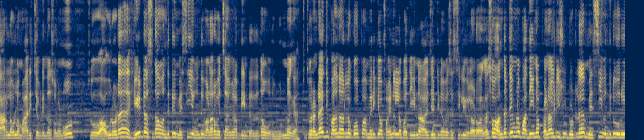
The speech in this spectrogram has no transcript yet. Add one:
வேற லெவலில் மாறிச்சு அப்படின்னு தான் சொல்லணும். ஸோ அவரோட ஹேட்டர்ஸ் தான் வந்துட்டு மெஸ்ஸியை வந்து வளர வச்சாங்க அப்படின்றது தான் ஒரு உண்மைங்க. ஸோ ரெண்டாயிரத்தி பதினாறில் கோப்பா அமெரிக்கா ஃபைனலில் பார்த்தீங்கன்னா அர்ஜென்டினா வர்சஸ் சில்லி விளையாடுவாங்க. ஸோ அந்த டைமில் பார்த்தீங்கன்னா பெனால்ட்டி ஷூட் அவுட்டில் மெஸ்ஸி வந்துட்டு ஒரு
